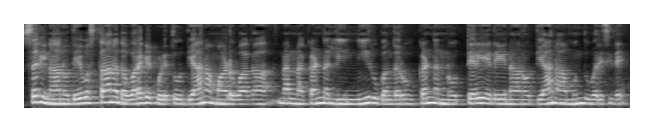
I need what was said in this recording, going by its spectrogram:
ಸರಿ, ನಾನು ದೇವಸ್ಥಾನದ ಹೊರಗೆ ಕುಳಿತು ಧ್ಯಾನ ಮಾಡುವಾಗ ನನ್ನ ಕಣ್ಣಲ್ಲಿ ನೀರು ಬಂದರೂ ಕಣ್ಣನ್ನು ತೆರೆಯದೆ ನಾನು ಧ್ಯಾನ ಮುಂದುವರಿಸಿದೆ.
